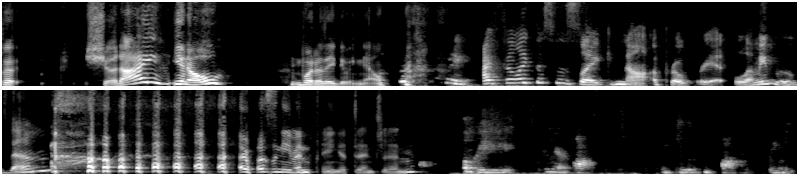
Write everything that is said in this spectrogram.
but should I? You know, what are they doing now? I feel like this is like not appropriate. Let me move them. I wasn't even paying attention. okay come here. Off. Thank you. Off. Thank you.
